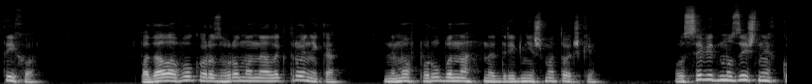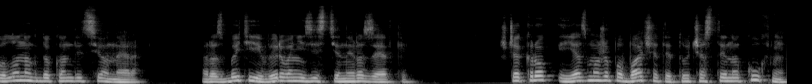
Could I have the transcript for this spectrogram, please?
Тихо. Впадала в око розгромлена електроніка, немов порубана на дрібні шматочки. Усе від музичних колонок до кондиціонера, розбиті і вирвані зі стіни розетки. Ще крок, і я зможу побачити ту частину кухні,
